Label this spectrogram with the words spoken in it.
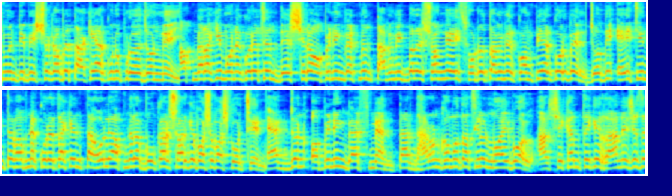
টোয়েন্টি বিশ্বকাপে তাকে আর কোনো প্রয়োজন নেই। আপনারা কি মনে করেছেন দেশ সেরা ওপেনিং ব্যাটসম্যান তামিম ইকবালের সঙ্গে এই ছোট তামিমের কম্পেয়ার করবেন? যদি এই চিন্তা ভাবনা করে থাকেন, তাহলে আপনারা বোকার স্বর্গে বসবাস করছেন। একজন ওপেনিং ব্যাটসম্যান তার ধারণ ক্ষমতা ছিল নয় বল, আর সেখান থেকে রান এসেছে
